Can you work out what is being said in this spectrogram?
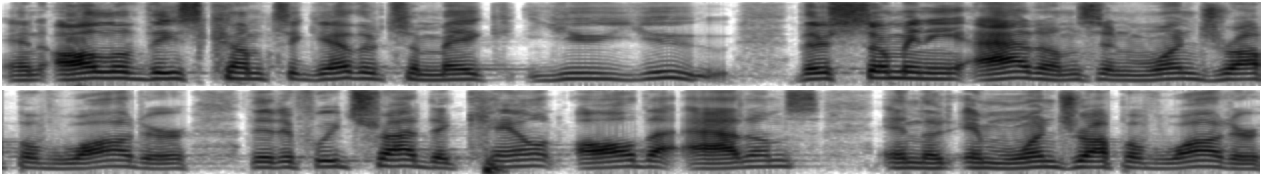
And all of these come together to make you you. There's so many atoms in one drop of water that if we tried to count all the atoms in, the, in one drop of water,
